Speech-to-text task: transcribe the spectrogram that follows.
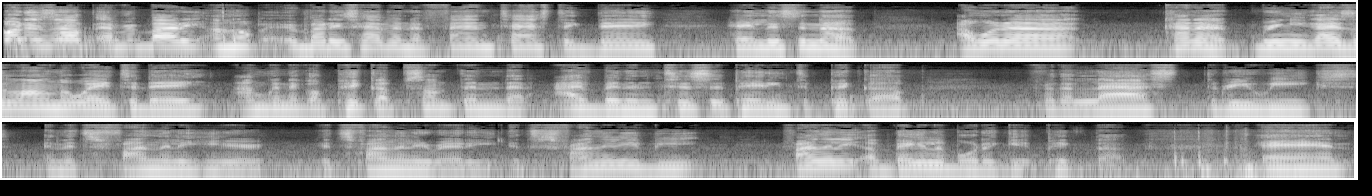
What is up, everybody? I hope everybody's having a fantastic day. Hey, listen up. I want to kind of bring you guys along the way today. I'm going to go pick up something that I've been anticipating to pick up for the last three weeks, and it's finally here. It's finally ready. It's finally be finally available to get picked up. And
